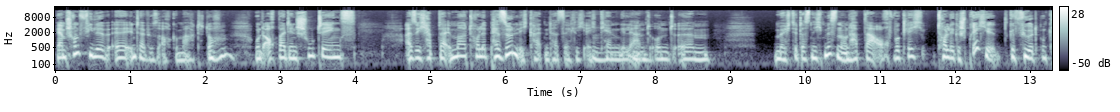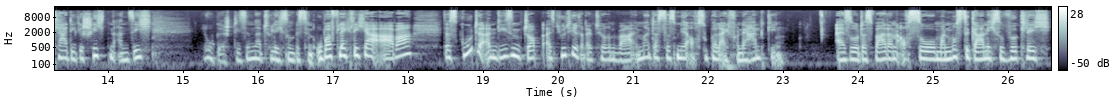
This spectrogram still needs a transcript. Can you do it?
Wir haben schon viele äh, Interviews auch gemacht, doch. Mhm. Und auch bei den Shootings also ich habe da immer tolle Persönlichkeiten tatsächlich echt mhm. kennengelernt mhm. und ähm, möchte das nicht missen und habe da auch wirklich tolle Gespräche geführt. Und klar, die Geschichten an sich, logisch, die sind natürlich so ein bisschen oberflächlicher, aber das Gute an diesem Job als Beauty-Redakteurin war immer, dass das mir auch super leicht von der Hand ging. Also das war dann auch so, man musste gar nicht so wirklich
